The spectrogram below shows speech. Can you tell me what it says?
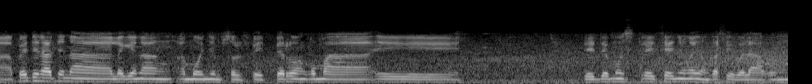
Ah, pwede natin na lagyan ng ammonium sulfate. Pero ang kuma eh de-demonstrate sa inyo ngayon kasi wala akong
